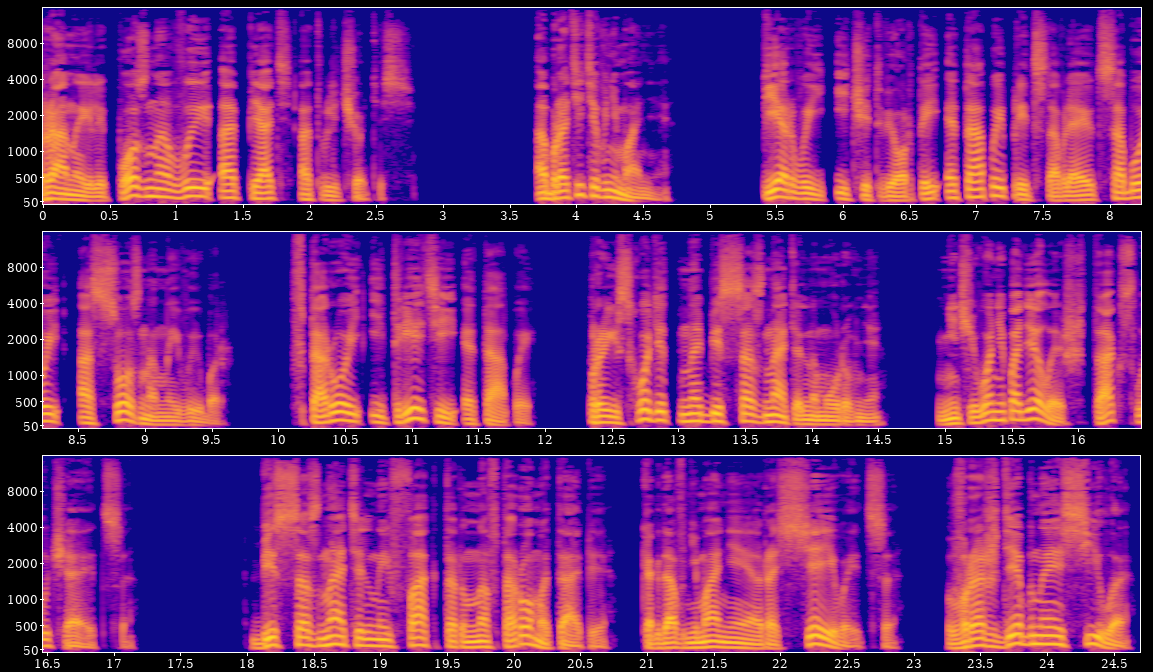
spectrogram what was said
Рано или поздно вы опять отвлечетесь. Обратите внимание, первый и четвертый этапы представляют собой осознанный выбор. Второй и третий этапы происходит на бессознательном уровне. Ничего не поделаешь, так случается. Бессознательный фактор на втором этапе, когда внимание рассеивается, враждебная сила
